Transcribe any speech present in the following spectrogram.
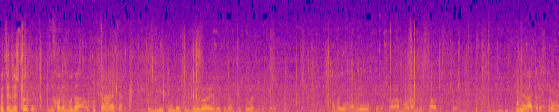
оці дві штуки, заходить вода, опускається, і дві труби під землею йдуть, і там 300 метрів доходять. Аварійні, аварійні скиди, що або нам будуть ставити такі генератори струму.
